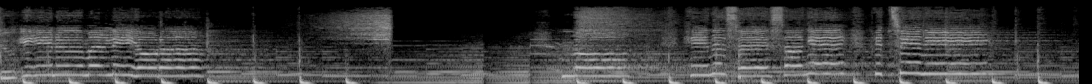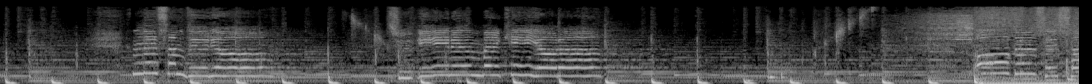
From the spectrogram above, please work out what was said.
주 이름 알리어라. 너희는 세상의 빛이니. 내 삶 들여 주 이름 밝히어라. 모든 세상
